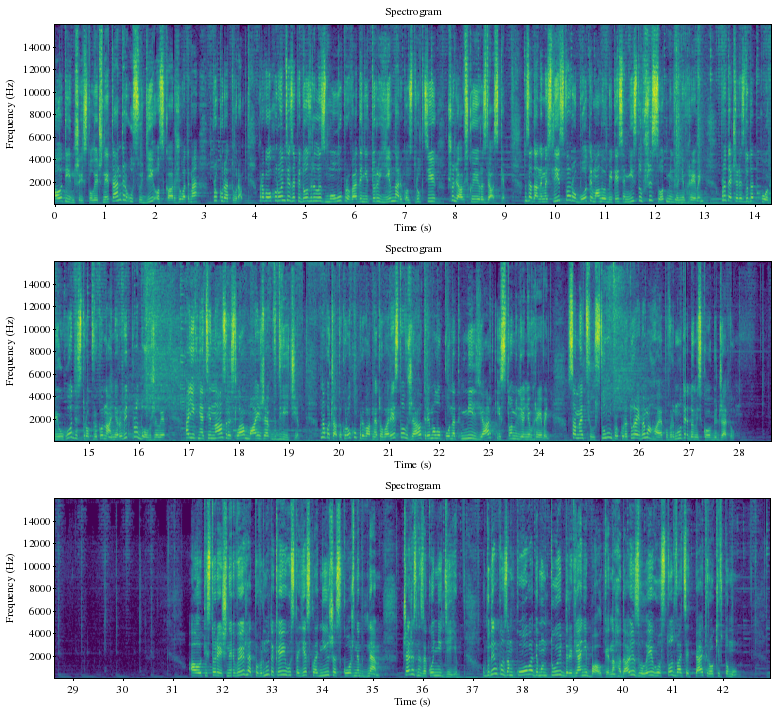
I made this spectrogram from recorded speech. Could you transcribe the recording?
А от інший столичний тендер у суді оскаржуватиме прокуратура. Правоохоронці запідозрили змову проведені торгів на реконструкцію шулявської розв'язки. За даними слідства, роботи мали обійтися місту в 600 мільйонів гривень. Проте через додаткові угоди строк виконання робіт продовжили, а їхня ціна зросла майже вдвічі. На початок року приватне товариство вже отримало понад мільярд і 100 мільйонів гривень. Саме цю суму прокуратура й вимагає повернути до міського бюджету. А от історичний вигляд повернути Києву стає складніше з кожним днем через незаконні дії. У будинку Замкова демонтують дерев'яні балки. Нагадаю, звели його 125 років тому.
